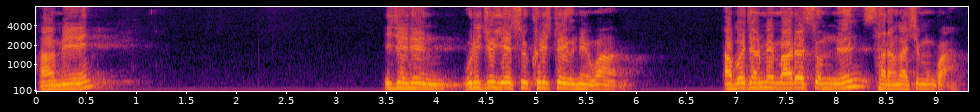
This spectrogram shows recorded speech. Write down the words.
아멘. 이제는 우리 주 예수 그리스도의 은혜와 아버지 하나님의 말할 수 없는 사랑하심과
